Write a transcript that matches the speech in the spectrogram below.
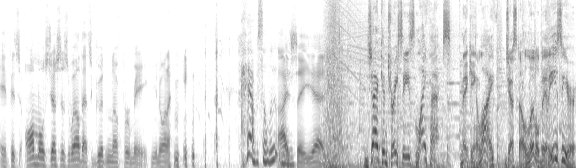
if it's almost just as well, that's good enough for me. You know what I mean? Absolutely. I say yes. Jack and Traci's Life Hacks, making life just a little bit easier.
